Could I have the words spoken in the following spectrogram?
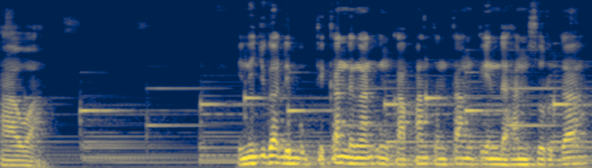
Hawa. Ini juga dibuktikan dengan ungkapan tentang keindahan surga,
